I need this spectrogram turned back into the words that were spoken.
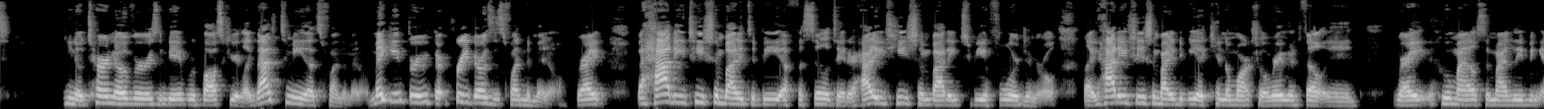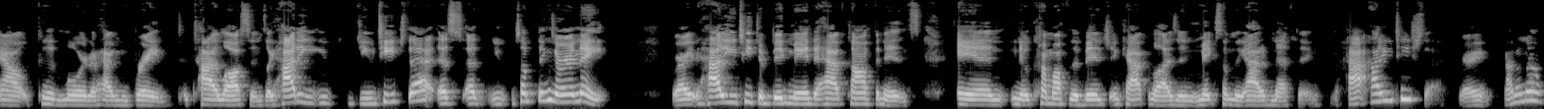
you know, turnovers and be able to ball secure. Like that to me, that's fundamental. Making through th- free throws is fundamental, right? But how do you teach somebody to be a facilitator? How do you teach somebody to be a floor general? Like how do you teach somebody to be a Kendall Marshall, Raymond Felton, right? Who am I else am I leaving out? Good lord, I'm having brain. Ty Lawson's. Like how do you do you teach that? As uh, you, some things are innate, right? How do you teach a big man to have confidence and you know come off the bench and capitalize and make something out of nothing? How how do you teach that? Right? I don't know.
